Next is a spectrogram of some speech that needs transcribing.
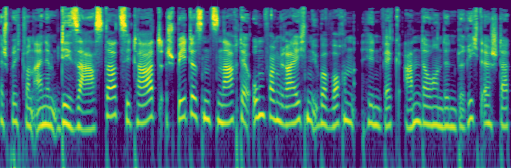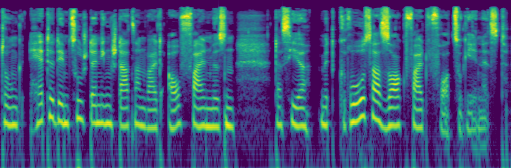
Er spricht von einem Desaster. Zitat, spätestens nach der umfangreichen, über Wochen hinweg andauernden Berichterstattung hätte dem zuständigen Staatsanwalt auffallen müssen, dass hier mit großer Sorgfalt vorzugehen ist.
